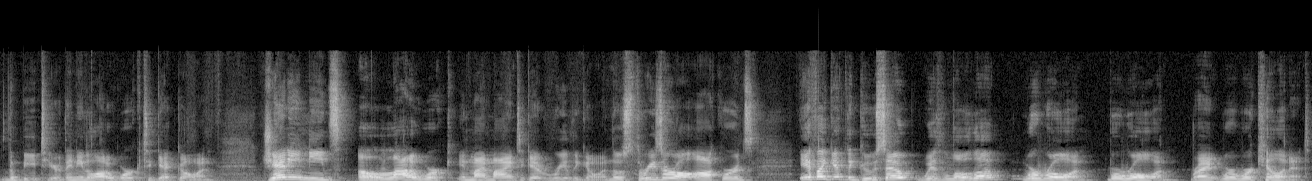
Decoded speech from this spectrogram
the B tier. They need a lot of work to get going. Jenny needs a lot of work in my mind to get really going. Those threes are all awkwards. If I get the goose out with Lola, we're rolling. We're rolling, right? We're, we're killing it.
